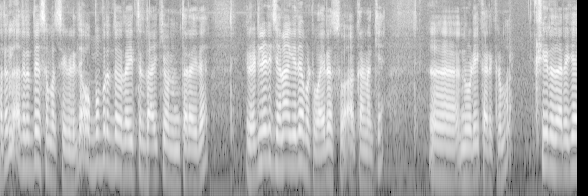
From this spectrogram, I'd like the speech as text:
ಅದರಲ್ಲಿ ಅದರದ್ದೇ ಸಮಸ್ಯೆಗಳಿದೆ. ಒಬ್ಬೊಬ್ಬರದ್ದು ರೈತರದ್ದು ಆಯ್ಕೆ ಒಂದೊಂದು ಥರ ಇದೆ. ರೆಡ್ ಲೇಡಿ ಚೆನ್ನಾಗಿದೆ ಬಟ್ ವೈರಸ್ಸು ಆ ಕಾರಣಕ್ಕೆ ನೋಡಿ ಕಾರ್ಯಕ್ರಮ. ಕ್ಷೀರದಾರಿಗೆ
